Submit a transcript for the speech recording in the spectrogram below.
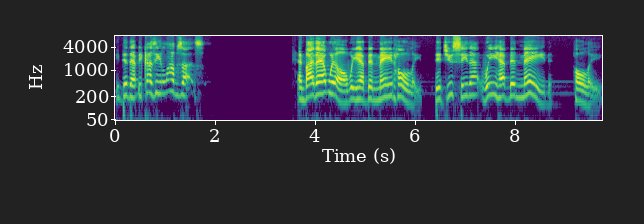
He did that because he loves us. And by that will, we have been made holy. Did you see that? We have been made holy.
